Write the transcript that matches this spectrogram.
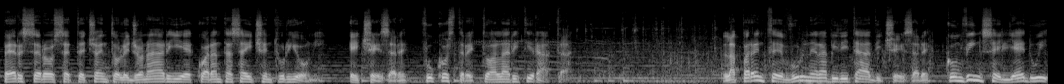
persero 700 legionari e 46 centurioni e Cesare fu costretto alla ritirata. L'apparente vulnerabilità di Cesare convinse gli Edui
